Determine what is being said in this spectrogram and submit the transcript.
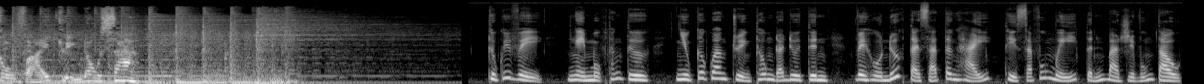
không phải chuyện đâu xa. Thưa quý vị, ngày 1 tháng 4, nhiều cơ quan truyền thông đã đưa tin về hồ nước tại xã Tân Hải, thị xã Phú Mỹ, tỉnh Bà Rịa Vũng Tàu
